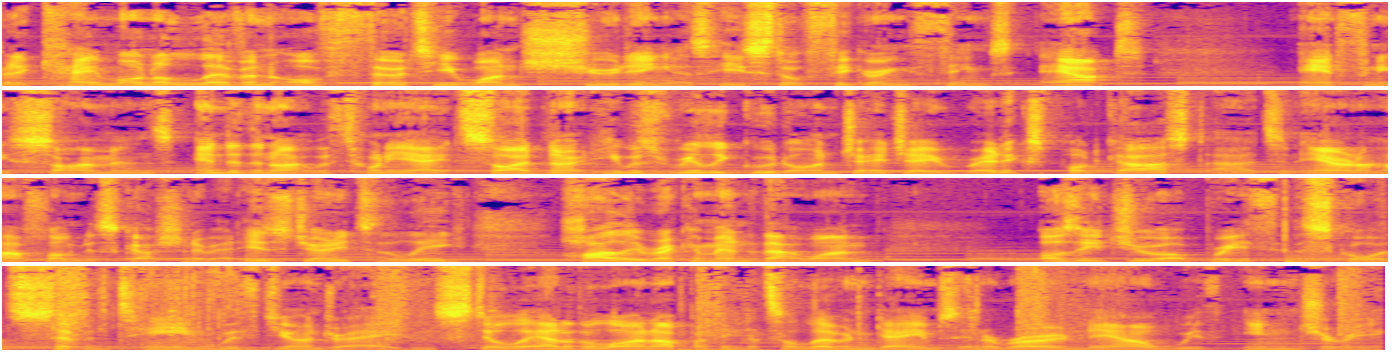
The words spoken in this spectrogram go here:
but it came on 11 of 31 shooting as he's still figuring things out. Anfernee Simons ended the night with 28. Side note, he was really good on JJ Redick's podcast. Uh, it's an hour and a half long discussion about his journey to the league. Highly recommend that one. Aussie Duop Reath scored 17 with DeAndre Ayton still out of the lineup. I think that's 11 games in a row now with injury.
